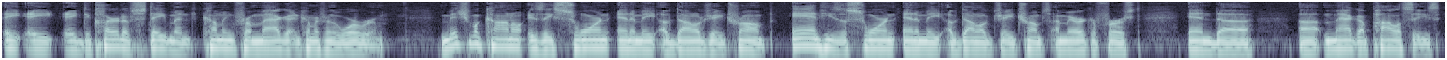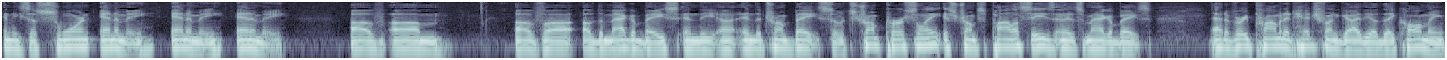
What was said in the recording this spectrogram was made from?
a, a a declarative statement coming from MAGA and coming from the War Room. Mitch McConnell is a sworn enemy of Donald J. Trump and he's a sworn enemy of Donald J. Trump's America First and uh, uh, MAGA policies, and he's a sworn enemy, enemy, enemy of um, of uh, of the MAGA base in the uh, in the Trump base. So it's Trump personally, it's Trump's policies, and it's MAGA base. I had a very prominent hedge fund guy the other day call me.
